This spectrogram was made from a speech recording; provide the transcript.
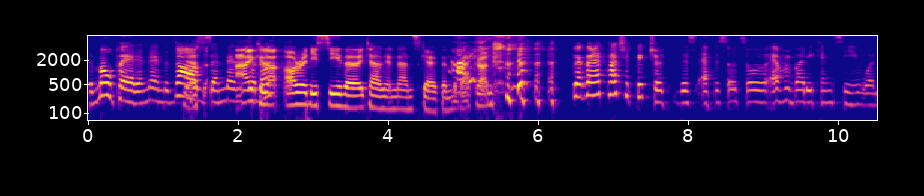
the moped, and then the dogs, yes, and then I can already see the Italian landscape in the background. we're gonna touch a picture to this episode so everybody can see what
